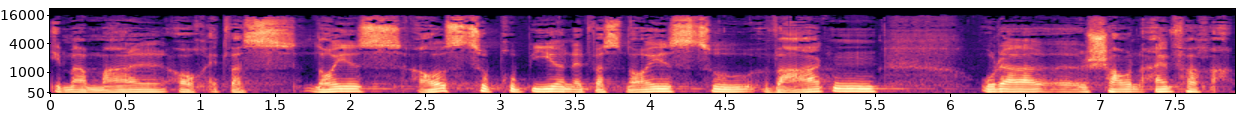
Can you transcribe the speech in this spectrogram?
immer mal auch etwas Neues auszuprobieren, etwas Neues zu wagen oder äh, schauen einfach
